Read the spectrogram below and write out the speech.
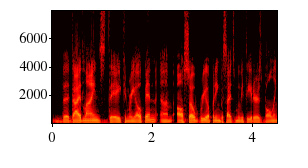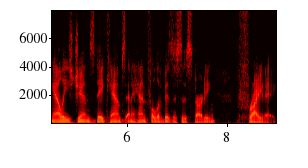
the guidelines, they can reopen. Um, also, reopening besides movie theaters, bowling alleys, gyms, day camps, and a handful of businesses starting Friday.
